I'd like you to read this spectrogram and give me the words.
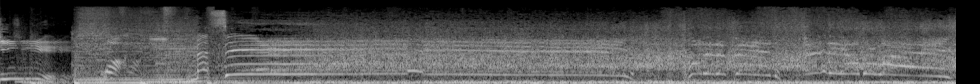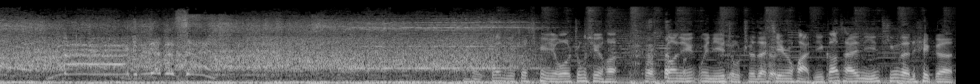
今日话题。Messi。欢迎收听由中讯和高宁为您主持的今日话题。刚才您听的这个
